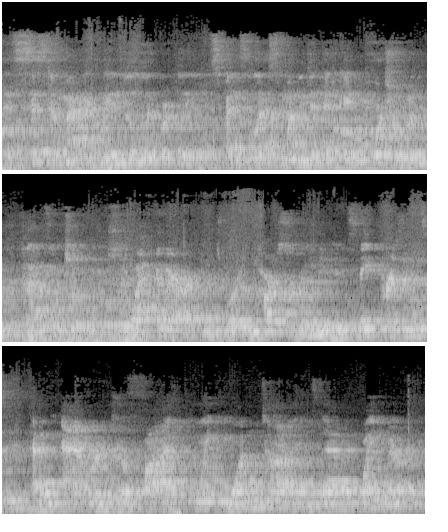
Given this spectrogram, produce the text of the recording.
that systematically and deliberately spends less money to educate poor children than affluent children. Black Americans were incarcerated in state prisons at an average of 5.1 times that of white Americans.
